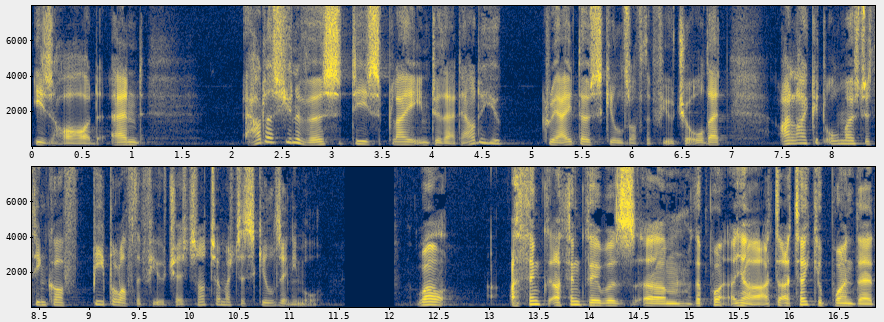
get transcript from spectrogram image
is hard. And how does universities play into that? How do you create those skills of the future or that I like it almost to think of people of the future. It's not so much the skills anymore. Well, I think I think there was um, the point. Yeah, I, t- I take your point that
